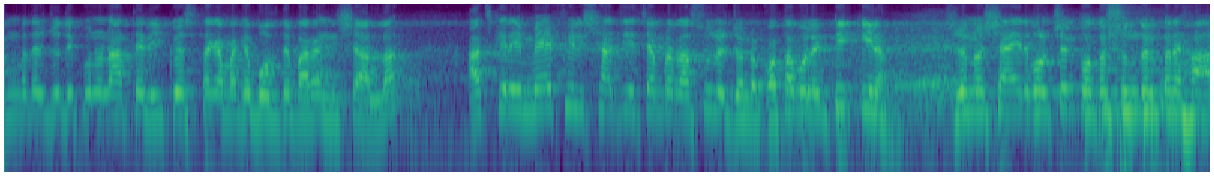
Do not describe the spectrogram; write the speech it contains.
আপনাদের যদি কোনো নাতে রিকোয়েস্ট থাকে আমাকে বলতে পারেন ইনশাআল্লাহ। আজকের এই মেহফিল সাজিয়েছে আমরা রাসূলের জন্য, কথা বলেন ঠিক কি না সেজন্য শায়ের বলছেন, কত সুন্দর করে, হা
